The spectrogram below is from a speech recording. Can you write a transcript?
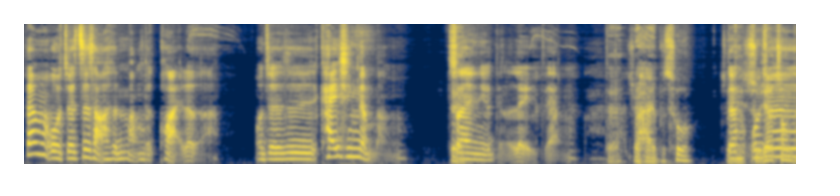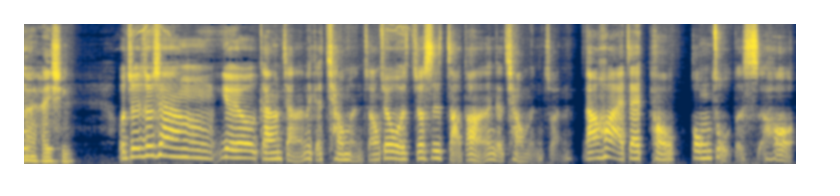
但我觉得至少是忙的快乐啊，我觉得是开心的忙，虽然有点累这样。对，就还不错，对暑假我觉得状态还行。我觉得就像悠悠刚刚讲的那个敲门砖，就我就是找到了那个敲门砖，然后后来在投工作的时候，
